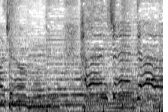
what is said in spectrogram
我就已很值得。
